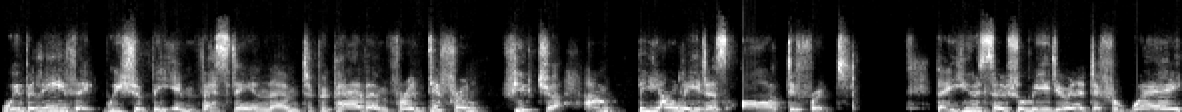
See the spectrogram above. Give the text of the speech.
We believe that we should be investing in them to prepare them for a different future. And the young leaders are different. They use social media in a different way,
